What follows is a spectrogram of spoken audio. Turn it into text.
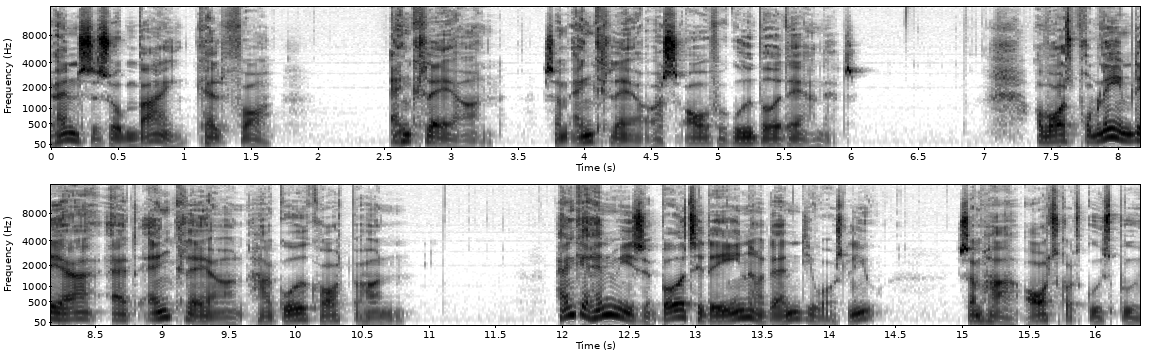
Johannes' åbenbaring kaldt for anklageren, som anklager os over for Gud både dag og nat. Og vores problem det er, at anklageren har gode kort på hånden. Han kan henvise både til det ene og det andet i vores liv, som har overtrådt Guds bud,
